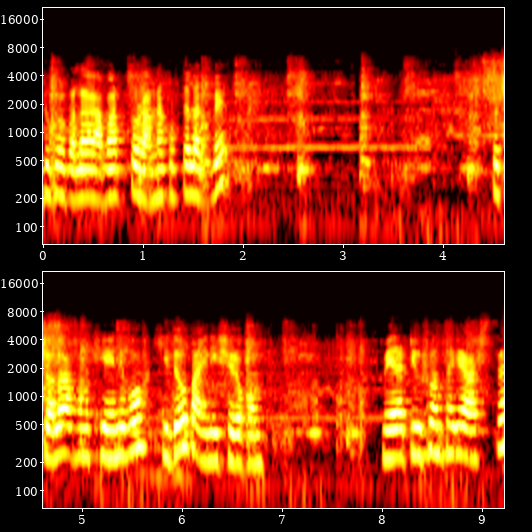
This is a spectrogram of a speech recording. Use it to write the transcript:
দুপুরবেলা আবার তো রান্না করতে লাগবে। তো চলো, এখন খেয়ে নেব। খিদেও পাইনি সেরকম। মেয়েরা টিউশন থেকে আসছে।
